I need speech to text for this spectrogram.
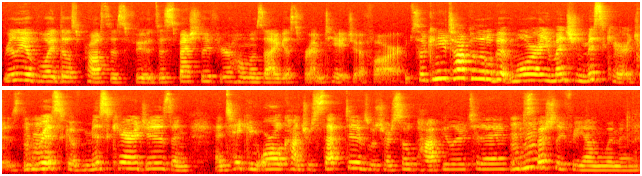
Really avoid those processed foods, especially if you're homozygous for MTHFR. So can you talk a little bit more? You mentioned miscarriages, the mm-hmm. risk of miscarriages, and and taking oral contraceptives, which are so popular today, mm-hmm. especially for young women.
